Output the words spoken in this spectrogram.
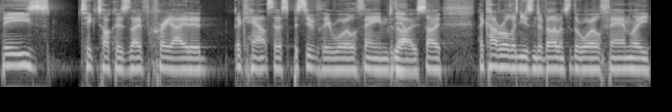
these TikTokers, they've created accounts that are specifically royal themed, though. So they cover all the news and developments of the royal family.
